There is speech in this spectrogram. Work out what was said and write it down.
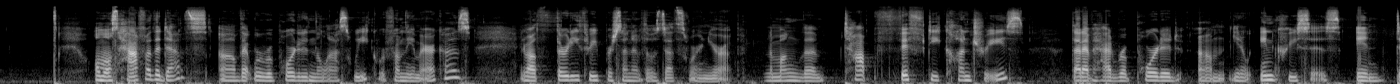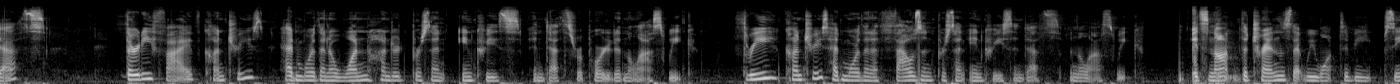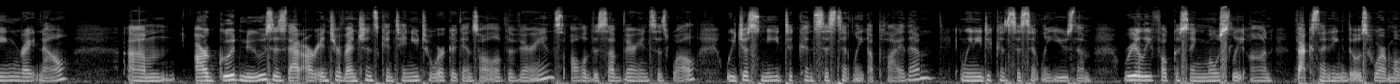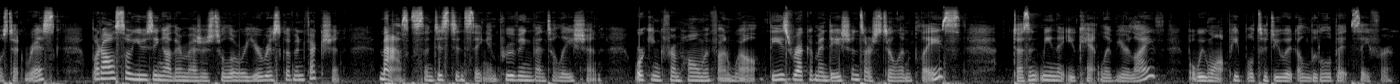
Almost half of the deaths uh, that were reported in the last week were from the Americas, and about 33% of those deaths were in Europe. And among the top 50 countries that have had reported, um, you know, increases in deaths, 35 countries had more than a 100% increase in deaths reported in the last week. Three countries had more than a 1,000% increase in deaths in the last week. It's not the trends that we want to be seeing right now, um, our good news is that our interventions continue to work against all of the variants, all of the subvariants as well. We just need to consistently apply them and we need to consistently use them, really focusing mostly on vaccinating those who are most at risk, but also using other measures to lower your risk of infection. Masks and distancing, improving ventilation, working from home if unwell. These recommendations are still in place. Doesn't mean that you can't live your life, but we want people to do it a little bit safer.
